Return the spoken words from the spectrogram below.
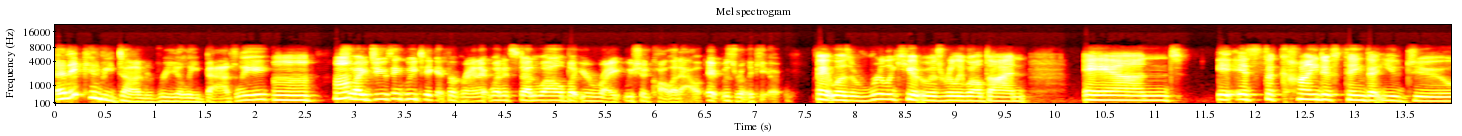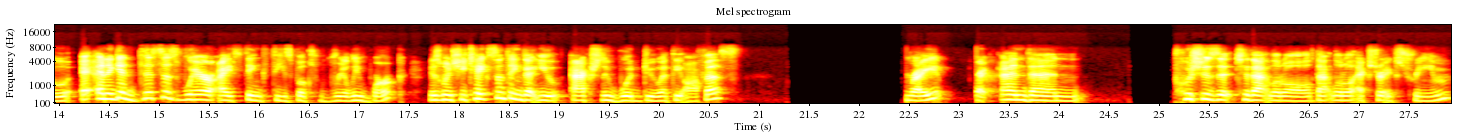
And it can be done really badly. Mhm. So I do think we take it for granted when it's done well, but you're right. We should call it out. It was really cute. It was really cute. It was really well done. And it's the kind of thing that you do. And again, this is where I think these books really work is when she takes something that you actually would do at the office. Right? Right. And then pushes it to that little that little extra extreme,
